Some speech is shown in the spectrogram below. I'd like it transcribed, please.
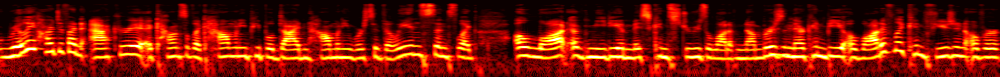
really hard to find accurate accounts of like how many people died and how many were civilians since like a lot of media misconstrues a lot of numbers and there can be a lot of like confusion over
